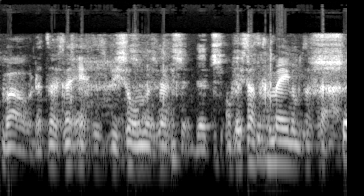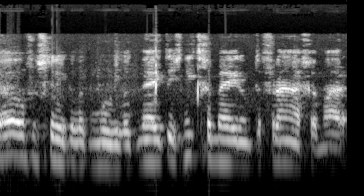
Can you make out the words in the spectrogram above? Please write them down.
Wauw, dat was nou echt iets bijzonders. Dat dat Of is dat gemeen om te vragen? Zo verschrikkelijk moeilijk. Nee, het is niet gemeen om te vragen, maar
